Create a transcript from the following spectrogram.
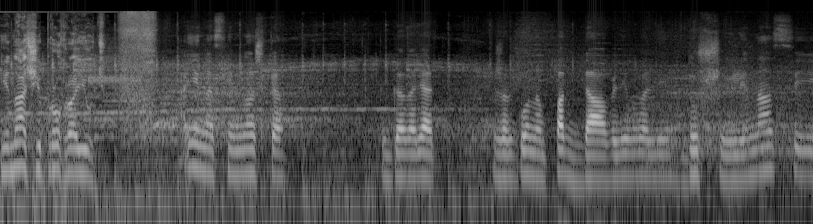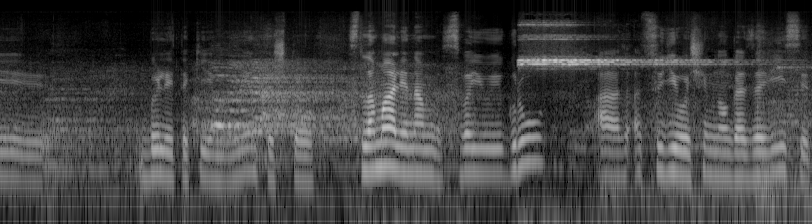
І наші програють. Они нас немножко, как говорят, жаргоном поддавливали, душили нас. И были такие моменты, что сломали нам свою игру, а от судьи очень много зависит,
